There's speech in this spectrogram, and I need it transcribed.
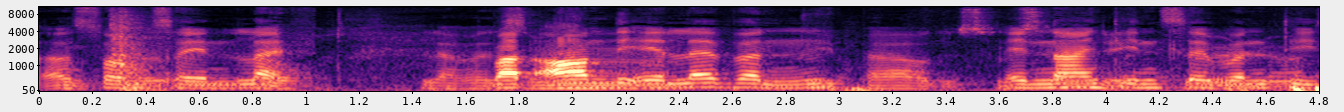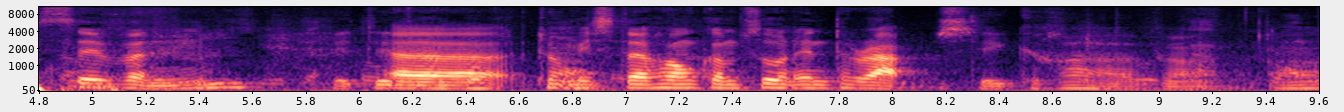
uh, Son Sen left. But on the du 11 départ de Son in Sen est que le 1977, uh. Mr. Hong Kimsuon interrupts. C'est grave. En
